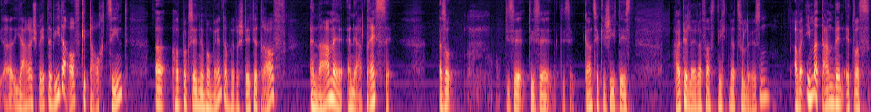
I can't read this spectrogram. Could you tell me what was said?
äh, Jahre später wieder aufgetaucht sind, äh, hat man gesehen, ja Moment einmal, da steht ja drauf, ein Name, eine Adresse. Also diese, diese, diese ganze Geschichte ist heute leider fast nicht mehr zu lösen. Aber immer dann, wenn etwas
